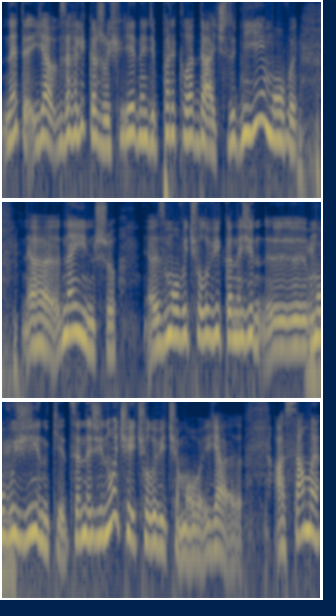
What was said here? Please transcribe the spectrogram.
Знаєте, я взагалі кажу, що я іноді перекладач з однієї мови на іншу, з мови чоловіка на жін... мову жінки. Це не жіноча і чоловіча мова. Я... А саме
